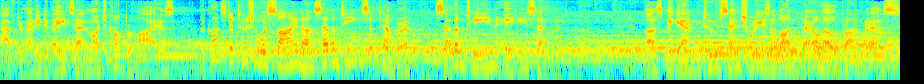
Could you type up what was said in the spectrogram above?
After many debates and much compromise, the Constitution was signed on 17 September 1787. Thus began two centuries of unparalleled progress,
